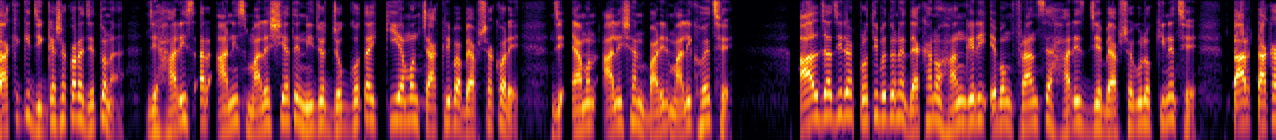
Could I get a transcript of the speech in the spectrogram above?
তাকে কি জিজ্ঞাসা করা যেত না যে হারিস আর আনিস মালয়েশিয়াতে নিজের যোগ্যতায় কি এমন চাকরি বা ব্যবসা করে যে এমন আলিশান বাড়ির মালিক হয়েছে? আল জাজিরার প্রতিবেদনে দেখানো হাঙ্গেরি এবং ফ্রান্সে হারিস যে ব্যবসাগুলো কিনেছে, তার টাকা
